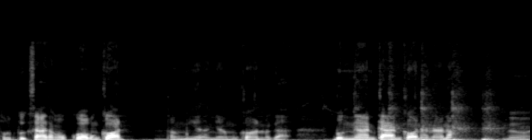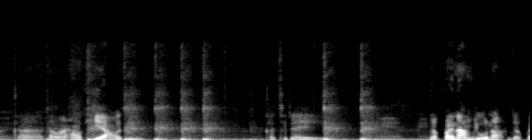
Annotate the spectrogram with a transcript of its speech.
ต้องปรึกษาทางครอบครัวเบิ่งก่อนทั้งเมียทั้งหยังเบิ่งก่อนแล้วก็เบิ่งงานการก่อนหันนะเนาะเลยก็ถ้าว่าเฮาเคลียร์เฮาสิก็สิได้แม่นแม่นอยากไปนํอยู่เนาะอยากไป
